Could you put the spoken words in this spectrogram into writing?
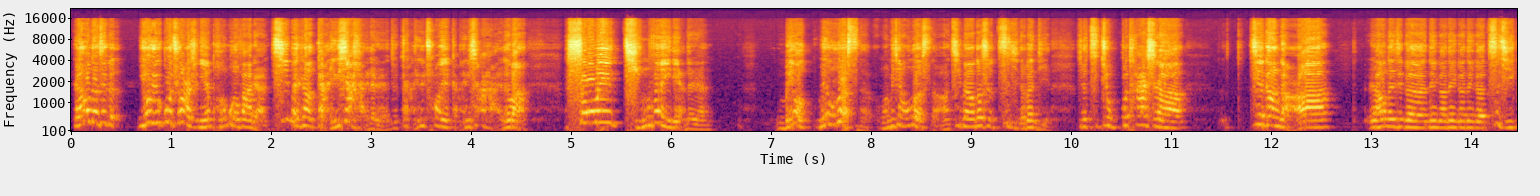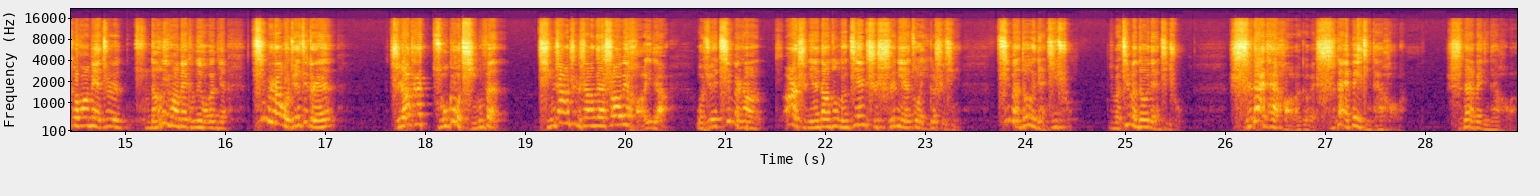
然后呢，这个由于过去二十年蓬勃发展，基本上敢于下海的人，就敢于创业、敢于下海，对吧？稍微勤奋一点的人，没有没有饿死的，我没见过饿死的啊，基本上都是自己的问题，就就不踏实啊，借杠杆啊。然后呢，这个那个那个那个自己各方面就是能力方面可能有问题。基本上我觉得这个人，只要他足够勤奋，情商智商再稍微好一点，我觉得基本上二十年当中能坚持十年做一个事情，基本都有点基础，对吧？基本都有点基础。时代太好了，各位，时代背景太好了，时代背景太好了。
